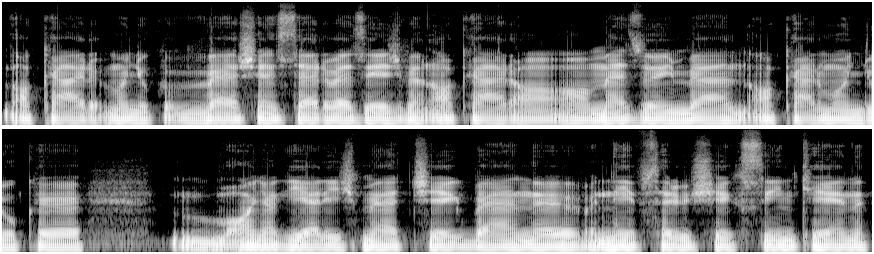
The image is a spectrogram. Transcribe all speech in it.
akár mondjuk versenyszervezésben, akár a, a mezőnyben, akár mondjuk ö, anyagi elismertségben, ö, népszerűség szintjén?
